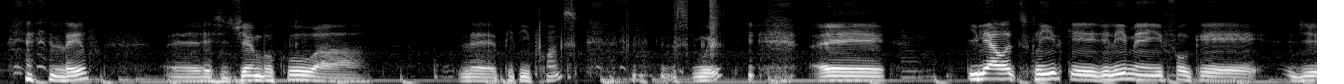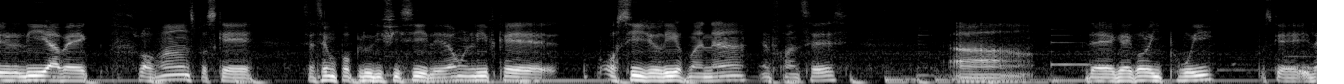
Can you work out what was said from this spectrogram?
livres. J'aime beaucoup euh, Les Petits Princes. oui. Et il y a d'autres livres que je lis, mais il faut que je lis avec Florence parce que c'est un peu plus difficile. Il y a un livre que aussi je lis maintenant en français euh, de Grégory Pouy parce qu'il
